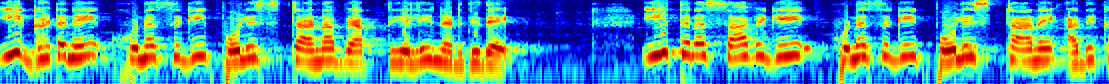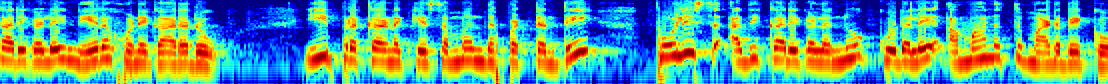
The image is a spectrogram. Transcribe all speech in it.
ಈ ಘಟನೆ ಹುಣಸಗಿ ಪೊಲೀಸ್ ಠಾಣಾ ವ್ಯಾಪ್ತಿಯಲ್ಲಿ ನಡೆದಿದೆ. ಈತನ ಸಾವಿಗೆ ಹುಣಸಗಿ ಪೊಲೀಸ್ ಠಾಣೆ ಅಧಿಕಾರಿಗಳೇ ನೇರ ಹೊಣೆಗಾರರು. ಈ ಪ್ರಕರಣಕ್ಕೆ ಸಂಬಂಧಪಟ್ಟಂತೆ ಪೊಲೀಸ್ ಅಧಿಕಾರಿಗಳನ್ನು ಕೂಡಲೇ ಅಮಾನತು ಮಾಡಬೇಕು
